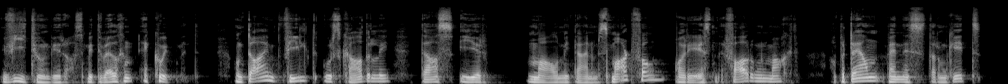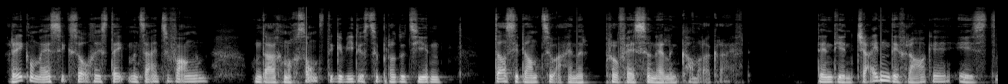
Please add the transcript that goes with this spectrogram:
wie tun wir das? Mit welchem Equipment? Und da empfiehlt Urs Kaderli, dass ihr mal mit einem Smartphone eure ersten Erfahrungen macht, aber dann, wenn es darum geht, regelmäßig solche Statements einzufangen und auch noch sonstige Videos zu produzieren, dass ihr dann zu einer professionellen Kamera greift. Denn die entscheidende Frage ist,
